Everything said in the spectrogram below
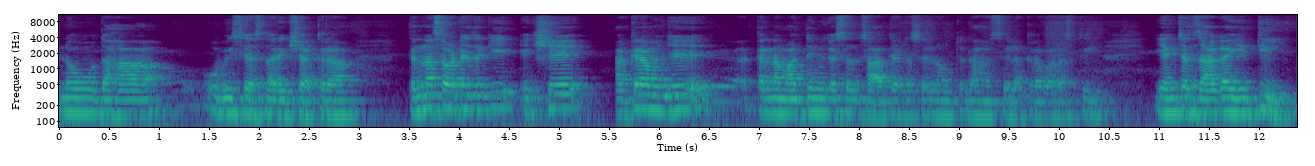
नऊ दहा ओ बी सी असणार एकशे अकरा त्यांना असं वाटायचं की एकशे अकरा म्हणजे त्यांना माध्यमिक असेल सात आठ असेल नऊ ते दहा असेल अकरा बारा असतील यांच्या जागा येतील.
